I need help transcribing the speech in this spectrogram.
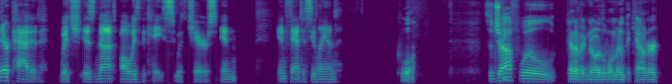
they're padded which is not always the case with chairs in in fantasyland. Cool. So Joff will kind of ignore the woman at the counter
